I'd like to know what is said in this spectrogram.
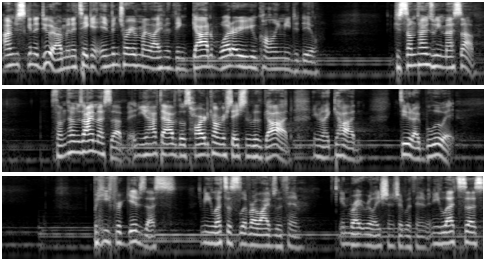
I'm just going to do it. I'm going to take an inventory of my life and think, God, what are you calling me to do? Because sometimes we mess up. Sometimes I mess up, and you have to have those hard conversations with God. And you're like, God, dude, I blew it. but He forgives us and He lets us live our lives with Him in right relationship with Him. And He lets us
